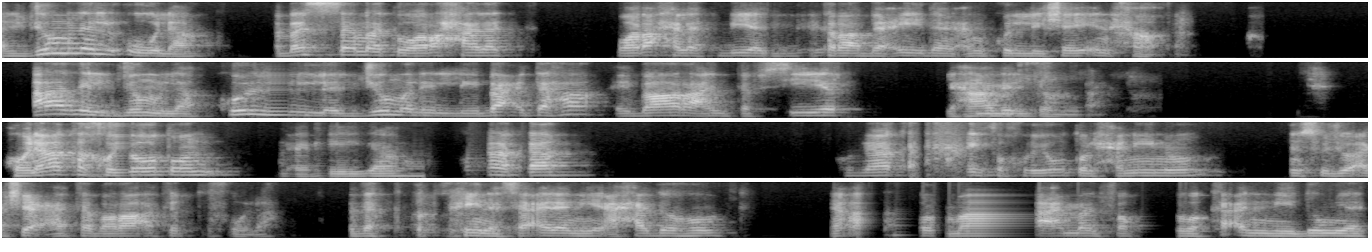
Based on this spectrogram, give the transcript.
الجملة الأولى تبسمت ورحلت ورحلت بي الذكرى بعيدا عن كل شيء حاضر. هذه الجملة كل الجمل اللي بعدها عبارة عن تفسير لهذه مم. الجملة. هناك خيوط دقيقة هناك هناك حيث خيوط الحنين تنسج أشعة براءة الطفولة تذكرت حين سألني أحدهم أكبر ما أعمل؟ فقلت وكأني دمية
